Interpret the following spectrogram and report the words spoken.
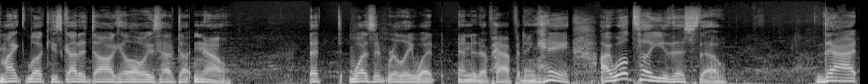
Mike, look, he's got a dog, he'll always have dog. No. That wasn't really what ended up happening. Hey, I will tell you this though. That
